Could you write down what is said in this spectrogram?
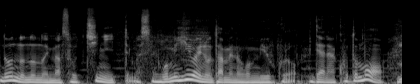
どんどんどんどん今そっちに行ってますね。ゴミ拾いのためのゴミ袋みたいなことも、ひ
